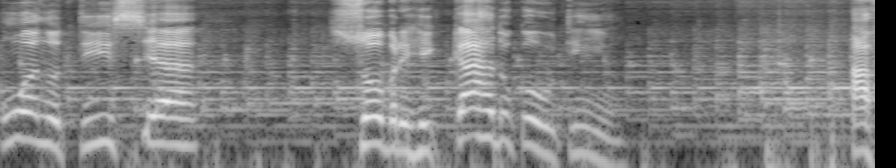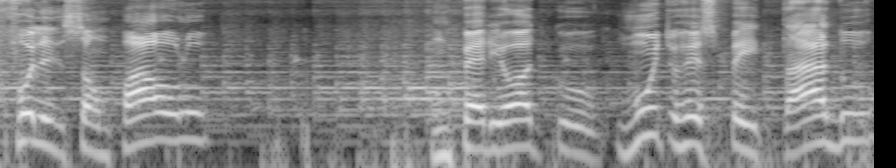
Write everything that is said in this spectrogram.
uma notícia sobre Ricardo Coutinho. A Folha de São Paulo, um periódico muito respeitado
